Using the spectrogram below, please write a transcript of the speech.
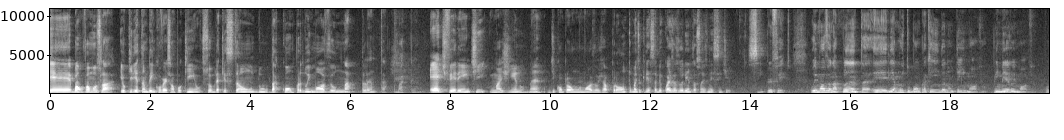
É, bom, vamos lá. Eu queria também conversar um pouquinho sobre a questão do, da compra do imóvel na planta. Bacana. É diferente, imagino, né, de comprar um imóvel já pronto, mas eu queria saber quais as orientações nesse sentido. Sim, perfeito. O imóvel na planta, ele é muito bom para quem ainda não tem imóvel. Primeiro imóvel. Pô,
